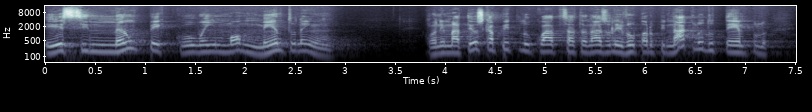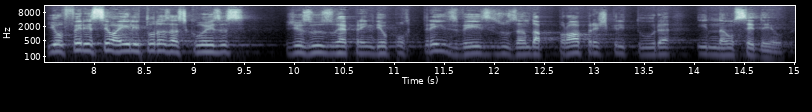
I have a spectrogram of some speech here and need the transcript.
Esse não pecou em momento nenhum. Quando em Mateus capítulo 4 Satanás o levou para o pináculo do templo e ofereceu a ele todas as coisas, Jesus o repreendeu por três vezes usando a própria escritura e não cedeu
